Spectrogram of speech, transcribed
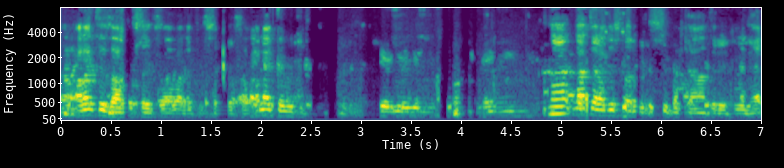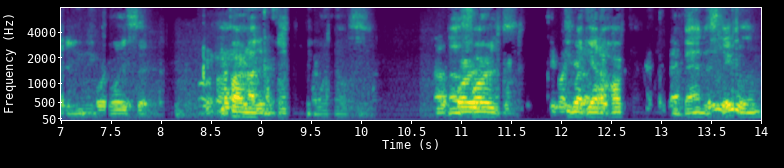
I like his Audioslave stuff. I like his solo stuff. I like the not not that I just thought he was super talented and he had a unique voice that I'm probably not going to find anyone else. Now, as far as seems like he had a hard time with the band to stay with him.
